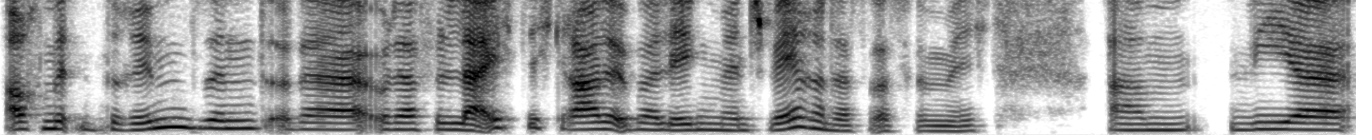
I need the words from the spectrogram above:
auch mittendrin sind oder, oder vielleicht sich gerade überlegen, Mensch, wäre das was für mich? Ähm, wir,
